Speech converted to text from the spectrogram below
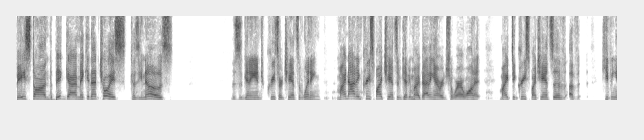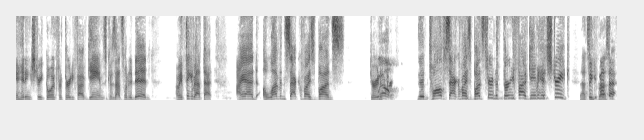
based on the big guy making that choice because he knows this is going to increase our chance of winning. Might not increase my chance of getting my batting average to where I want it. Might decrease my chance of, of keeping a hitting streak going for 35 games because that's what it did. I mean, think about that. I had 11 sacrifice bunts during well, the 12 sacrifice bunts during the 35 game hit streak. That's think impressive. That.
